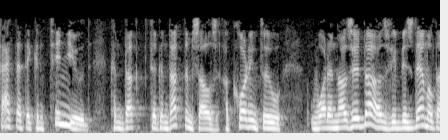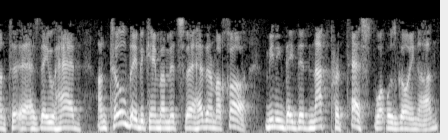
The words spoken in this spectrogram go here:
fact that they continued conduct, to conduct themselves according to what a nazir does, as they had until they became a mitzvah heder macha, meaning they did not protest what was going on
